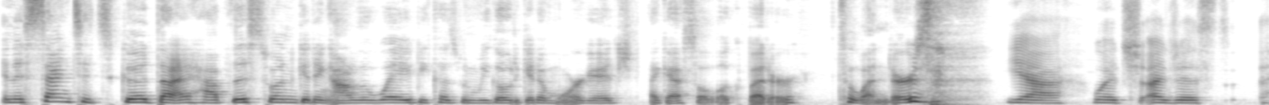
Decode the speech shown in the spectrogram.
in a sense, it's good that I have this one getting out of the way because when we go to get a mortgage, I guess I'll look better to lenders. yeah, which I just.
